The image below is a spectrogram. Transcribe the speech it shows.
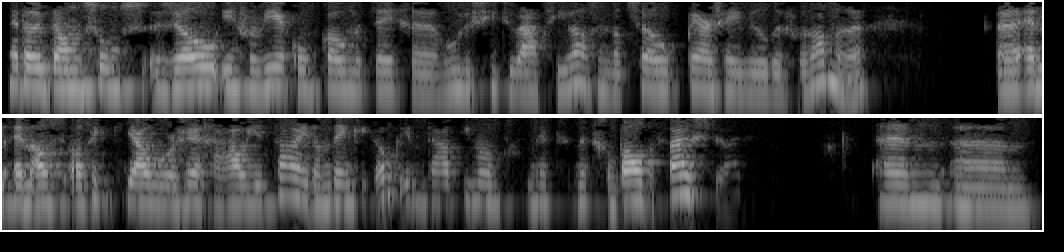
ja, dat ik dan soms zo in verweer kon komen tegen hoe de situatie was en dat zo per se wilde veranderen. Uh, en en als, als ik jou hoor zeggen, hou je taai, dan denk ik ook inderdaad iemand met, met gebalde vuisten. En um,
